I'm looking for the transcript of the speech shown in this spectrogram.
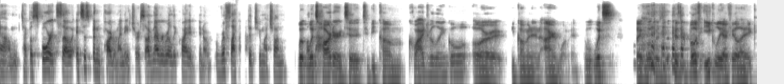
um, type of sports. So it's just been part of my nature. So I've never really quite you know reflected too much on what, what's that. harder to to become quadrilingual or becoming an iron woman what's like what was because they're both equally, I feel like,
